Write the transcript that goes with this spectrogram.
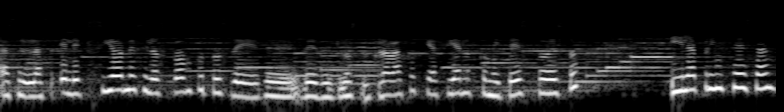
las, elecciones y los cómputos de, los trabajos que hacían los comités, todo esto. Y la princesa,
